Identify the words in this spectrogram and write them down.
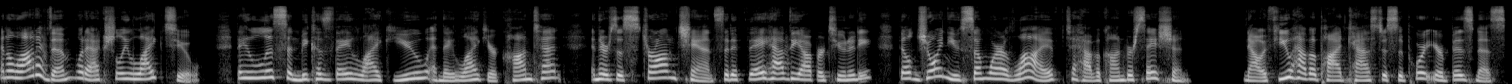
And a lot of them would actually like to. They listen because they like you and they like your content. And there's a strong chance that if they have the opportunity, they'll join you somewhere live to have a conversation. Now, if you have a podcast to support your business,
